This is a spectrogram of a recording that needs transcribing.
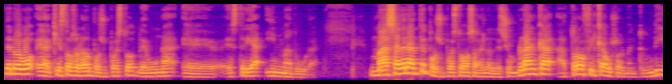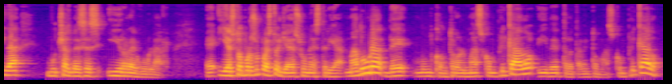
De nuevo, eh, aquí estamos hablando, por supuesto, de una eh, estría inmadura. Más adelante, por supuesto, vamos a ver la lesión blanca, atrófica, usualmente hundida, muchas veces irregular. Eh, y esto, por supuesto, ya es una estría madura de un control más complicado y de tratamiento más complicado.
